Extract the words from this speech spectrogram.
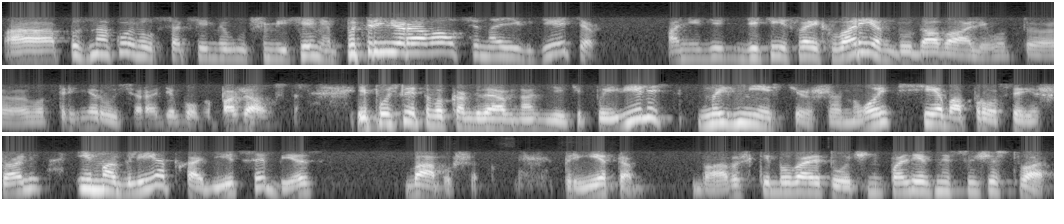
а, познакомился со всеми лучшими семьями, потренировался на их детях, они детей своих в аренду давали, вот, э, вот тренируйся ради бога, пожалуйста. И после этого, когда у нас дети появились, мы вместе с женой все вопросы решали и могли обходиться без бабушек. При этом бабушки бывают очень полезные существа.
